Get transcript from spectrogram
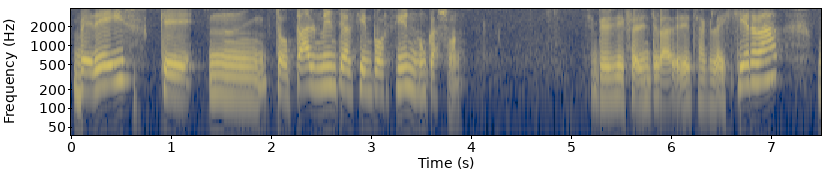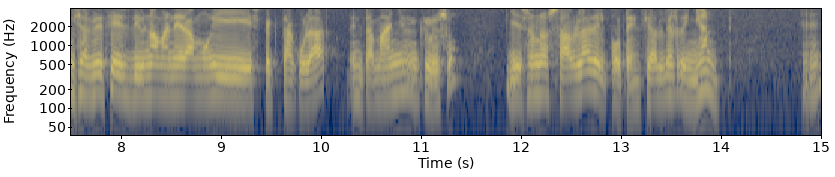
Veréis que mm, totalmente al 100% nunca son. Siempre es diferente la derecha que la izquierda, muchas veces de una manera muy espectacular, en tamaño incluso, y eso nos habla del potencial del riñón. ¿eh?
